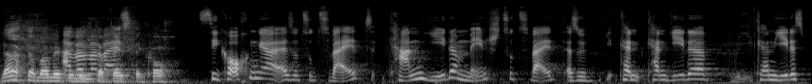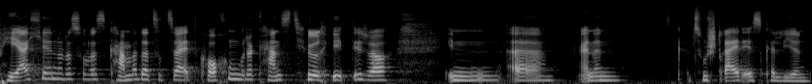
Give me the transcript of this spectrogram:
nach der Mami bin ich der weiß, beste Koch. Sie kochen ja also zu zweit. Kann jeder Mensch zu zweit, also kann, kann, jeder, kann jedes Pärchen oder sowas, kann man da zu zweit kochen oder kann es theoretisch auch in äh, einen zum Streit eskalieren?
